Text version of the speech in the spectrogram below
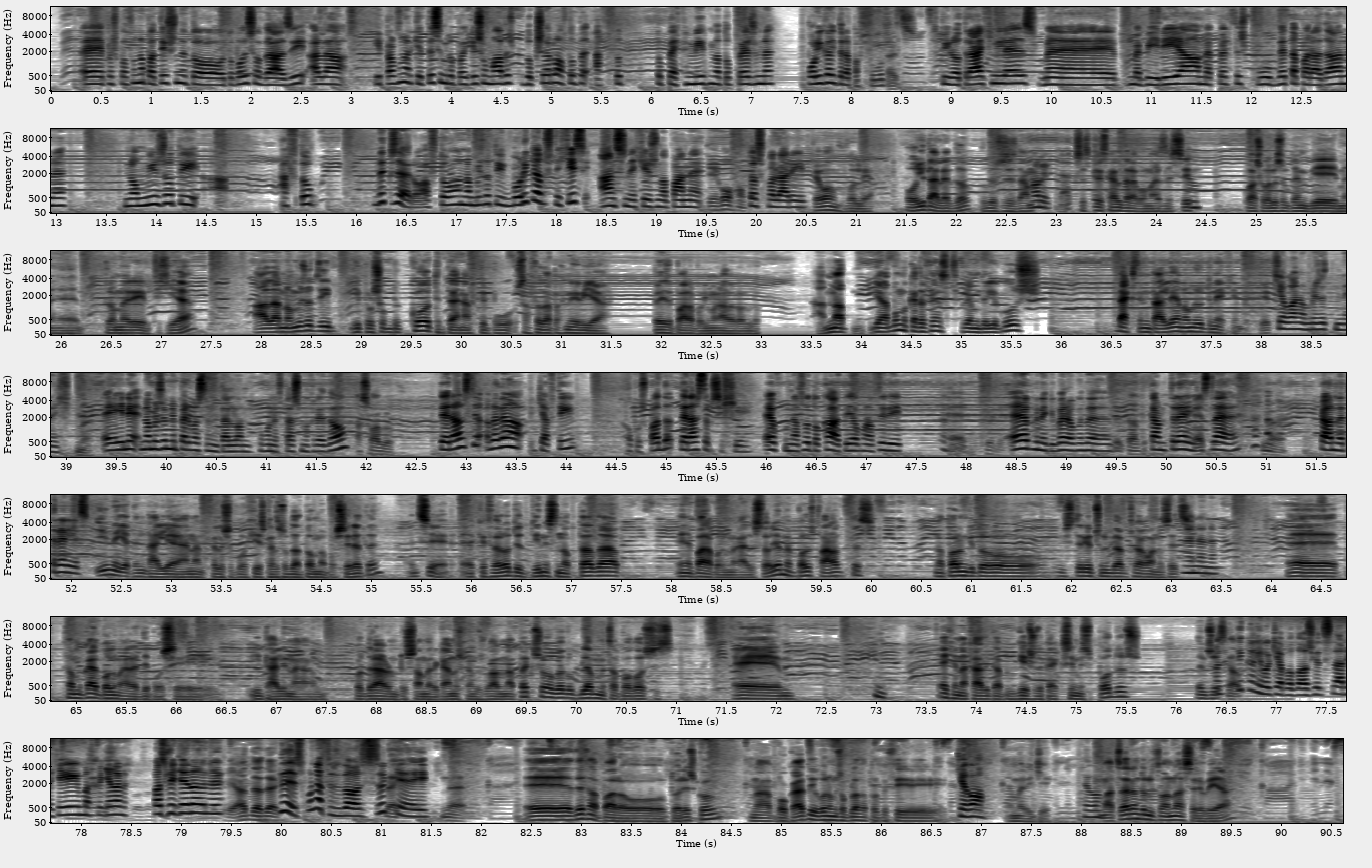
ε, προσπαθούν να πατήσουν το, το πόδι στον γκάζι. Αλλά υπάρχουν αρκετές ευρωπαϊκές ομάδες που το ξέρουν αυτό, αυτό το παιχνίδι να το παίζουν πολύ καλύτερα από αυτούς. Έτσι. Σκληροτράχυλε, με, με εμπειρία, με παίχτες που δεν τα παρατάνε. Νομίζω ότι α, αυτό δεν ξέρω. Αυτό νομίζω ότι μπορεί και να του στοιχήσει αν συνεχίζουν να πάνε Και εγώ έχω τόσο χαλαροί. Και εγώ έχω αμφιβολία. Πολύ ταλέντο, δεν το συζητάμε. Όλοι, εντάξει. Στι τρεις καλύτερα από εμάς, εσύ, που ασχολούνται με το NBA με τρομερή επιτυχία. Αλλά νομίζω ότι η προσωπικότητα είναι αυτή που σε αυτά τα παιχνίδια παίζει πάρα πολύ μεγάλο ρόλο. Α, Να, για να πούμε κατευθείαν στους τελικού, εντάξει, την Ιταλία νομίζω ότι την έχει εμπειρία. Έτσι. Και εγώ νομίζω ότι την έχει. Ναι. Ε, είναι, νομίζω είναι υπέρβαση των Ιταλών που έχουν φτάσει μέχρι εδώ. Ασφαλώ. Τεράστια, βέβαια και αυτοί, όπως πάντα, τεράστια ψυχή. Έχουν αυτό το κάτι, έχουν αυτή τη. Ε, έρχονται εκεί πέρα, έχουν, ε, κάνουν τρέλε, ναι. Ναι. Κάνουν τρέλε. Είναι για την Ιταλία ένα τέλος εποχής καθώ τον Τατόμι αποσύρεται. Έτσι, ε, και θεωρώ ότι ότι είναι στην Οκτάδα είναι πάρα πολύ μεγάλη ιστορία με πολλέ πιθανότητε να πάρουν και το εισιτήριο του Ολυμπιακού Αγώνε. Ναι, ναι, ναι. Ε, θα μου κάνει πολύ μεγάλη εντύπωση οι Ιταλοί να κοντράρουν τους Αμερικάνους και να τους βγάλουν απ' έξω. Βέβαια, βλέπουμε τις αποδόσεις. Ε, μ, έχει ένα χάδι που βγήκε στους 16,5 πόντους. Δεν ξέρω Μας τι θα. δίκαν λίγο και αποδόσεις, γιατί στην αρχή μας πηγαίνανε. Μας πηγαίνανε. 30, εντάξει. Δες, πού να τους δώσεις, οκ. Ναι. Ε, δεν θα πάρω το ρίσκο. να πω κάτι, εγώ νομίζω απλά θα προκριθεί Κι εγώ. η Αμερική. Κι εγώ. Ματσάρα είναι το Λιθουανία-Σερβία.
